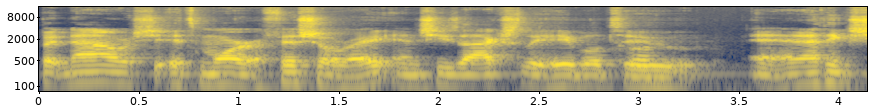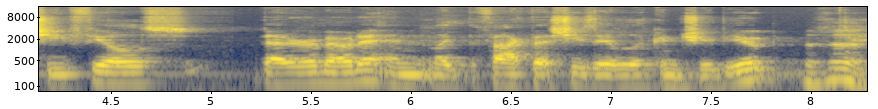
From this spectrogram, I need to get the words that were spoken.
But now she, it's more official, right? And she's actually able to, and I think she feels better about it, and like the fact that she's able to contribute. Mhm.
